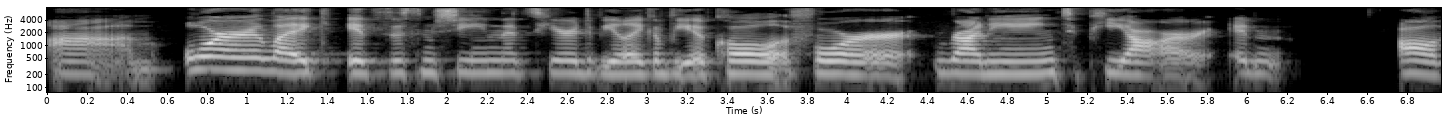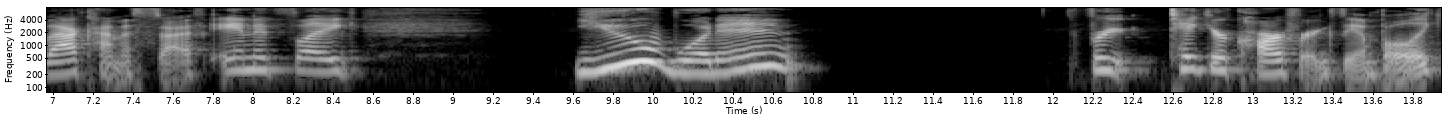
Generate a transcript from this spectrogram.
um, or like it's this machine that's here to be like a vehicle for running to PR and all that kind of stuff. And it's like you wouldn't for take your car for example, like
